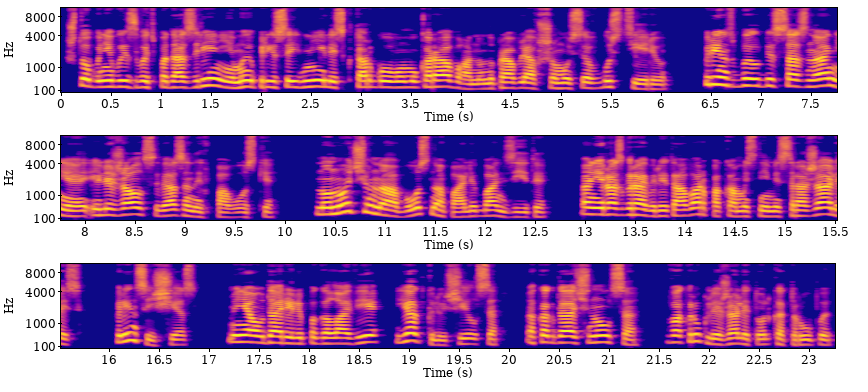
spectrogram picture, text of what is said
Чтобы не вызвать подозрений, мы присоединились к торговому каравану, направлявшемуся в Бустерию. Принц был без сознания и лежал связанный в повозке. Но ночью на обоз напали бандиты. Они разграбили товар, пока мы с ними сражались. Принц исчез. Меня ударили по голове, я отключился, а когда очнулся, Вокруг лежали только трупы.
